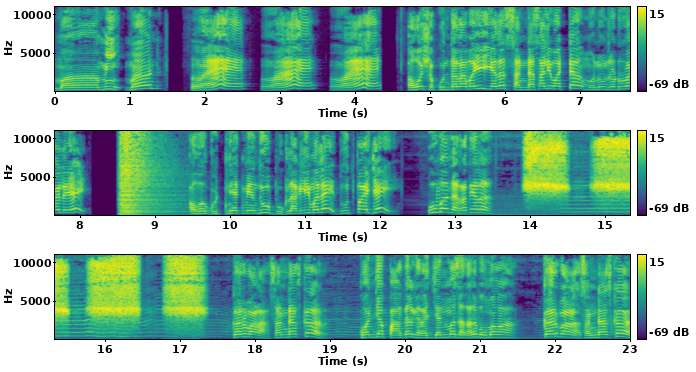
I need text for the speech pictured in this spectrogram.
मामी म्हण. वाय, वाय, वाय. अहो शकुंतला बाई याला संडास आली वाटत म्हणून रडू राहिले. अहो घुटण्यात मेंदू भूक लागली मला दूध पाहिजे. उभा धरा त्याला. कर बाळा संडास कर. कोणत्या पागल घरात जन्म झाला रे बोमावा? कर बाळा संडास कर.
